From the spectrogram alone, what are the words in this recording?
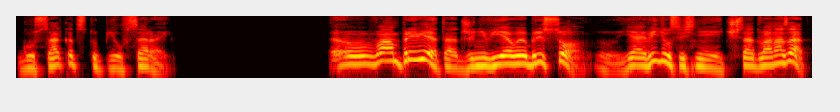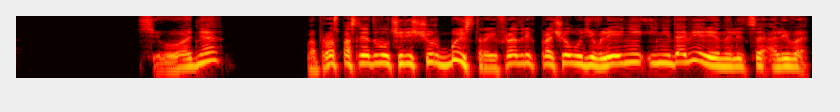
Гусак отступил в сарай. «Э, «Вам привет от Женевьевы Брессо. Я виделся с ней часа два назад». «Сегодня?» Вопрос последовал чересчур быстро, и Фредерик прочел удивление и недоверие на лице Оливе.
